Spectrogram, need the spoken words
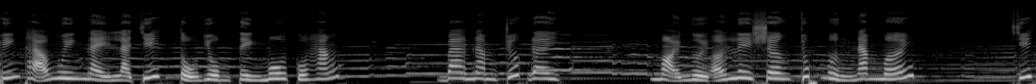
Phiến thảo nguyên này là chiếc tụ dùng tiền mua của hắn. Ba năm trước đây, Mọi người ở Ly Sơn chúc mừng năm mới. Chiếc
